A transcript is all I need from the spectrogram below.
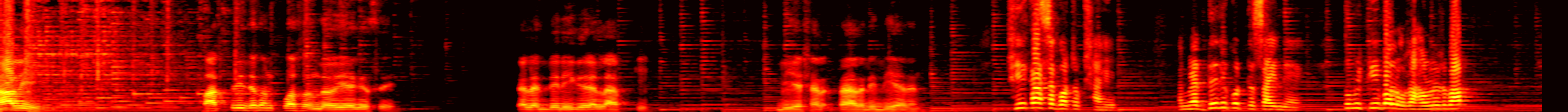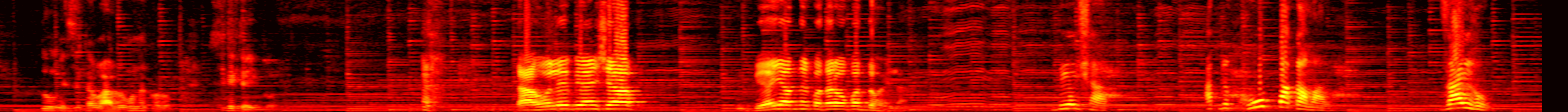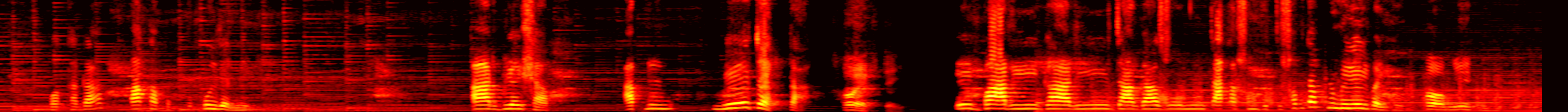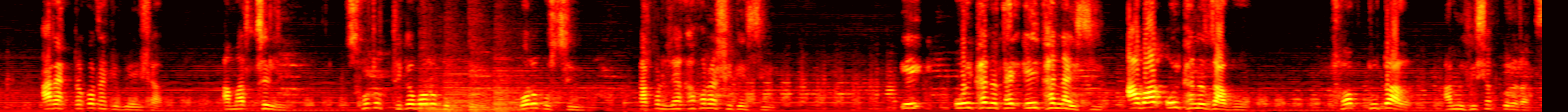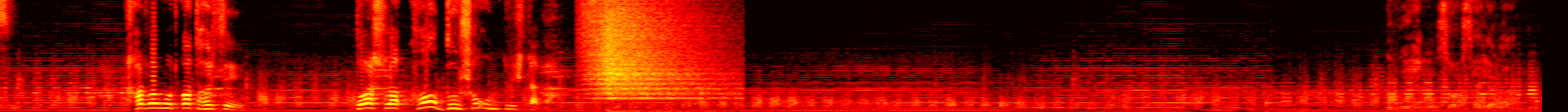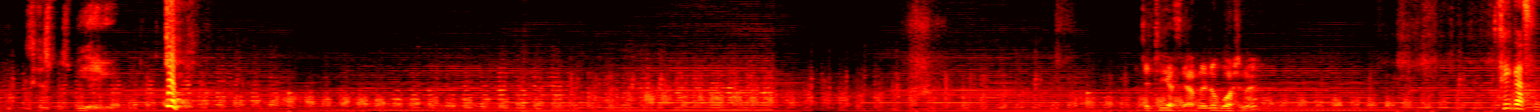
ভাবি পাত্রী যখন পছন্দ হয়ে গেছে তাহলে দেরি করে লাভ কি? বিয়ে তাড়াতাড়ি দিয়ে দেন। ঠিক আছে ঘটক সাহেব। আমি আর দেরি করতে চাই না। তুমি কি বলো রাহুলের বাপ? তুমি যেটা ভালো মনে করো সেটাই করো। তাহলে বেআইন সাহেব বেআই আপনার কথার অবাধ্য হয় না। বিয়ে সাহেব আপনি খুব পাকা মাল। যাই হোক কথাটা পাকা পক্ষ কইরে নেই। আর বিয়ে সাহেব আপনি মেয়ে তো একটা। একটাই। এই বাড়ি গাড়ি জাগা জমি টাকা সম্পত্তি সব তো আপনি মেয়েই পাইব। আর একটা কথা কি বিয়ে সাহেব আমার ছেলে ছোট থেকে বড় করতে বড় করছি তারপর লেখাপড়া শিখেছি এই ওইখানে থাই এইখানে আইছি আবার ওইখানে যাব। সব টোটাল আমি হিসাব করে রাখছি। সর্বমোট কত হয়েছে দশ লক্ষ দুইশো উনত্রিশ টাকা। চুপ! আচ্ছা ঠিক আছে আপনি একটু বসেন হ্যাঁ? ঠিক আছে।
